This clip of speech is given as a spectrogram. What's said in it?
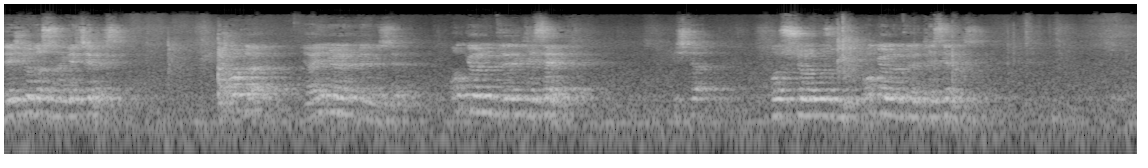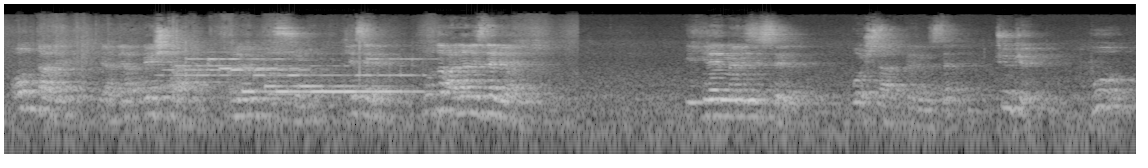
reji odasına geçeriz. Orada yayın yönetmenimizi o görüntüleri keserek işte pozisyonumuz değil, o görüntüleri keseriz. 10 tane yani 5 tane öyle bir pozisyonu keserek burada analizler yapıyoruz. İlgilenmenizi isterim boş saatlerimizde. Çünkü bu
